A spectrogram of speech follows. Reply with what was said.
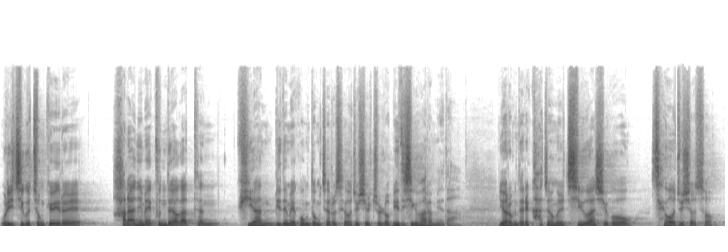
우리 지구촌 교회를 하나님의 군대와 같은 귀한 믿음의 공동체로 세워주실 줄로 믿으시기 바랍니다. 여러분들의 가정을 치유하시고 세워주셔서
